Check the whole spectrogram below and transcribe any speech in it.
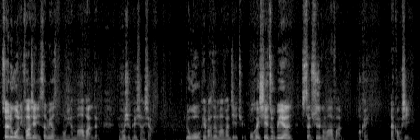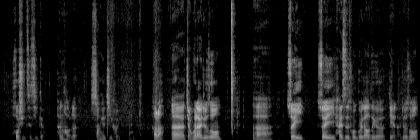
所以如果你发现你身边有什么东西很麻烦的，你或许可以想想，如果我可以把这个麻烦解决，我可以协助别人省去这个麻烦。OK，那恭喜你，或许这是一个很好的商业机会。好了，呃，讲回来就是说，呃，所以所以还是回归到这个点了，就是说，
